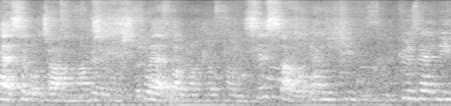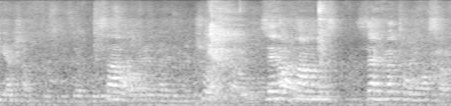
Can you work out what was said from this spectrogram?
təhsil ocağından çıxmışdı. Bəli. Siz sağ olun. Yəni ki, gözəllik yaşatdınız bizə bu Sağ olun. Çox sağ olun. Olun. Hanım zəhmət olmasa.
